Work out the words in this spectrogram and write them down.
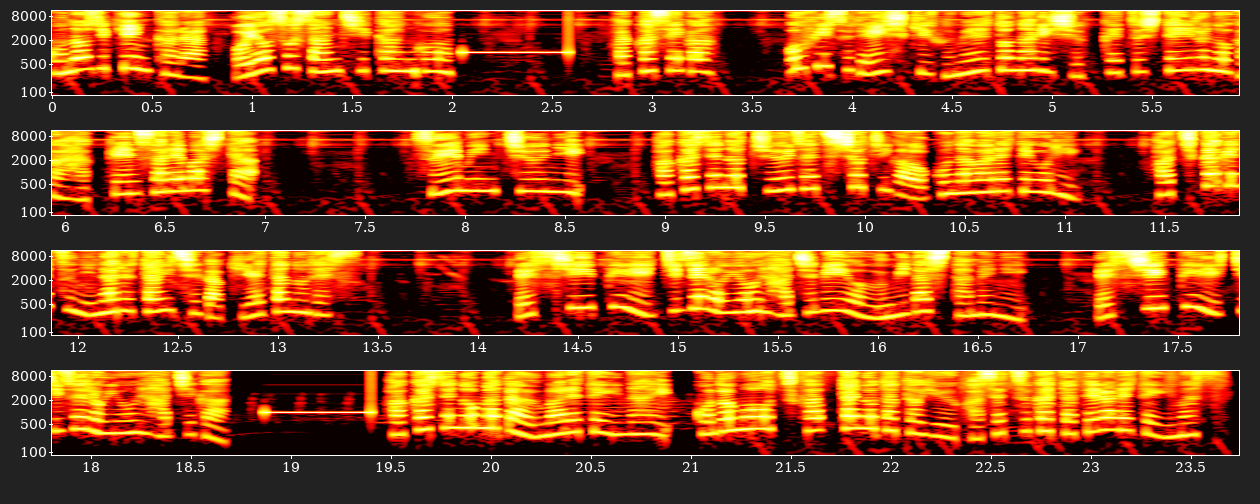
この事件からおよそ3時間後、博士がオフィスで意識不明となり出血しているのが発見されました。睡眠中に博士の中絶処置が行われており、8ヶ月になる胎児が消えたのです。SCP-1048B を生み出すために、SCP-1048 が博士のまだ生まれていない子供を使ったのだという仮説が立てられています。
